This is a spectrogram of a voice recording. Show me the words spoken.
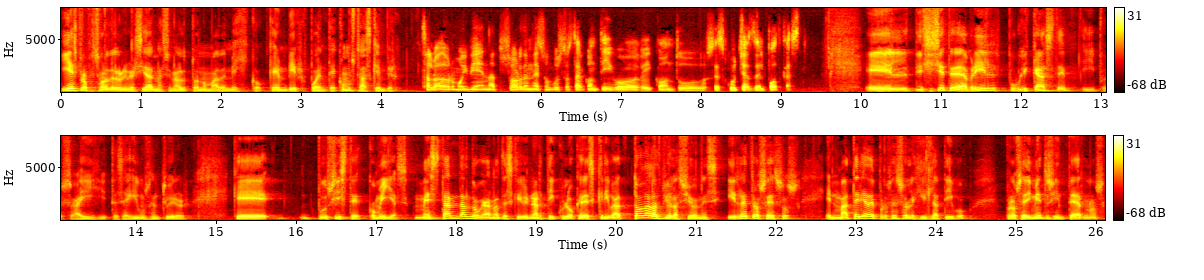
y es profesor de la Universidad Nacional Autónoma de México. Kenvir Puente, ¿cómo estás, Kenvir? Salvador, muy bien, a tus órdenes, un gusto estar contigo y con tus escuchas del podcast. El 17 de abril publicaste, y pues ahí te seguimos en Twitter, que pusiste, comillas, me están dando ganas de escribir un artículo que describa todas las violaciones y retrocesos en materia de proceso legislativo, procedimientos internos,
